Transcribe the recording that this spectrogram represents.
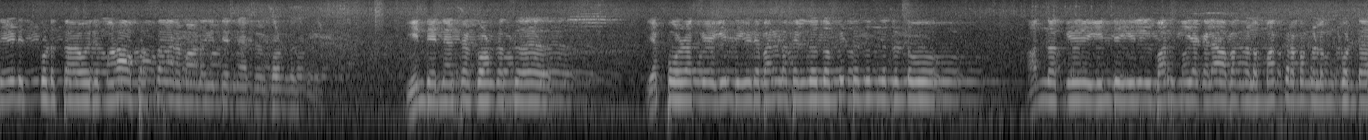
നേടിക്കൊടുത്ത ഒരു മഹാപ്രസ്ഥാനമാണ് Indian National Congress. Indian National Congress എപ്പോഴൊക്കെ ഇന്ത്യയുടെ ഭരണത്തിൽ നിന്നും വിട്ടുനിന്നിട്ടുണ്ടോ അന്നൊക്കെ ഇന്ത്യയിൽ വർഗീയ കലാപങ്ങളും അക്രമങ്ങളും കൊണ്ട്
